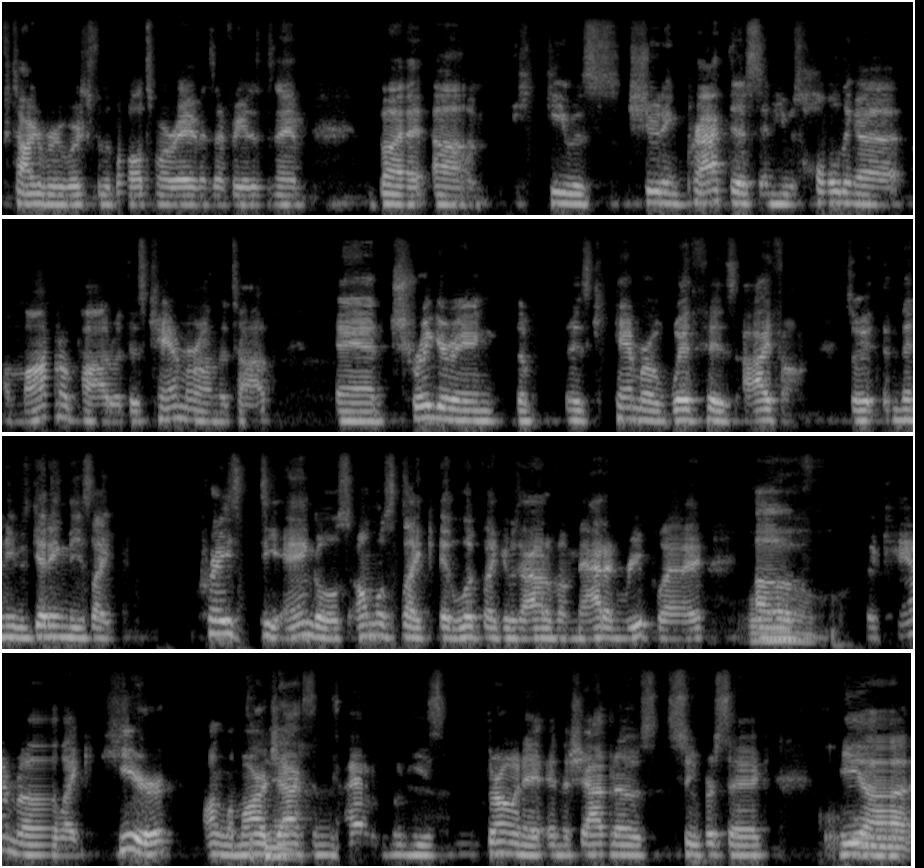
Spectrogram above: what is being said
photographer who works for the Baltimore Ravens. I forget his name, but um, he was shooting practice and he was holding a, a monopod with his camera on the top and triggering the his camera with his iPhone. So then he was getting these like crazy angles, almost like it looked like it was out of a Madden replay. of- The camera like here on Lamar Yeah. Jackson's head when he's throwing it in the shadows, super sick. He uh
